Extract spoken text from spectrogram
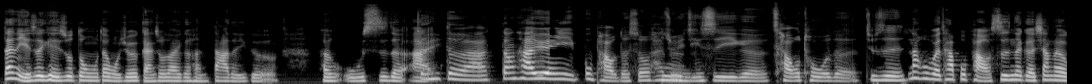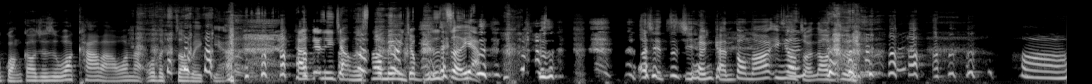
但也是可以说动物，但我就会感受到一个很大的一个很无私的爱真。的啊，当他愿意不跑的时候，他就已嗯经是一个超脱的，就是那会不会他不跑是那个像那个广告，就是哇卡吧，我哪我的招没给，他跟你讲的时候，明明就不是这样。就是 而且自己很感动，然后硬要转到这。啊，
